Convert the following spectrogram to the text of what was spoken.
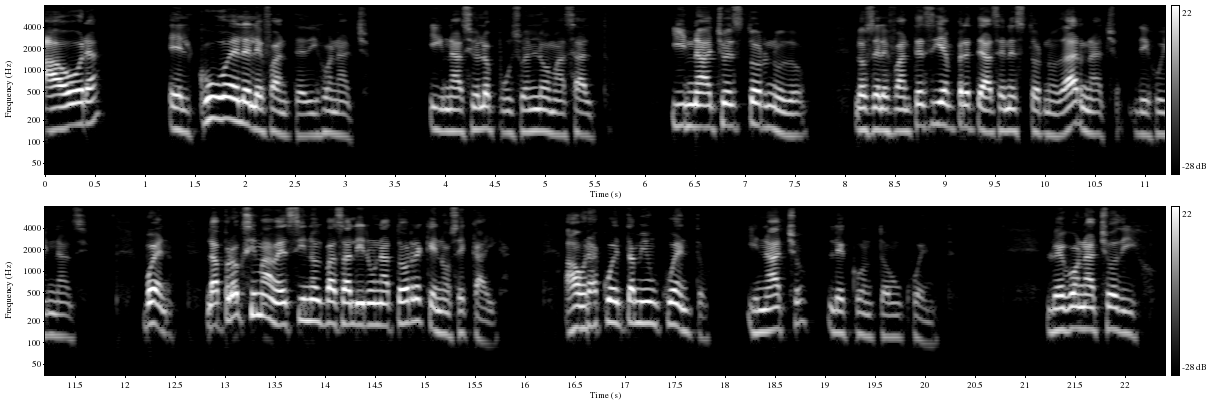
Ahora, el cubo del elefante, dijo Nacho. Ignacio lo puso en lo más alto. Y Nacho estornudó. Los elefantes siempre te hacen estornudar, Nacho, dijo Ignacio. Bueno, la próxima vez sí nos va a salir una torre que no se caiga. Ahora cuéntame un cuento. Y Nacho le contó un cuento. Luego Nacho dijo,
